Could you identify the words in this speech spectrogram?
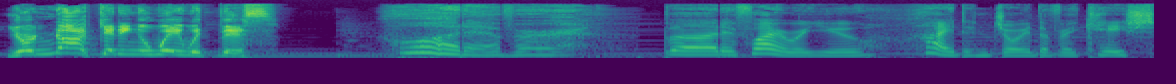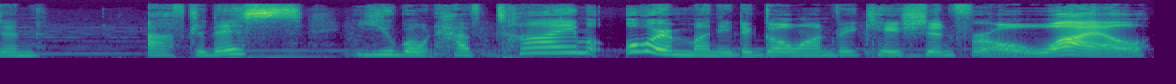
You're not getting away with this. Whatever. But if I were you, I'd enjoy the vacation. After this, you won't have time or money to go on vacation for a while.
